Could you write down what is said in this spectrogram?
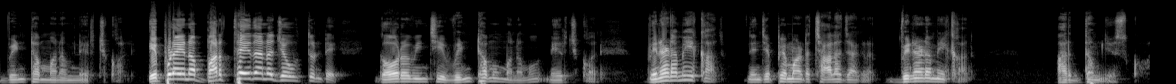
వింటం మనం నేర్చుకోవాలి. ఎప్పుడైనా భర్త ఏదైనా చెబుతుంటే గౌరవించి వింటము మనము నేర్చుకోవాలి. వినడమే కాదు. నేను చెప్పే మాట చాలా జాగ్రత్త. వినడమే కాదు. అర్థం చేసుకోవాలి.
